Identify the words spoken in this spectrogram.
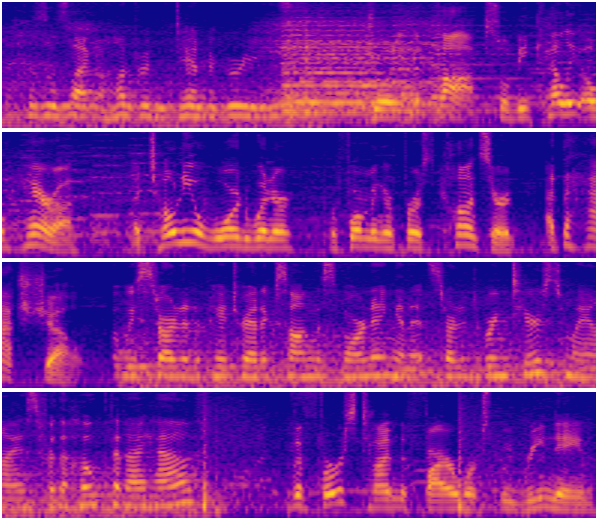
because it was like 110 degrees. Joining the Pops will be Kelli O'Hara, a Tony Award winner performing her first concert at the Hatch Shell. We started a patriotic song this morning, and it started to bring tears to my eyes for the hope that I have the first time the fireworks will be renamed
